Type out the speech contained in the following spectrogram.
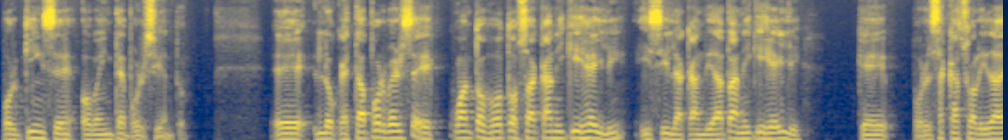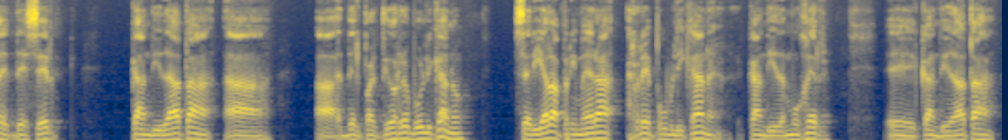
por 15 o 20%. Eh, lo que está por verse es cuántos votos saca Nikki Haley y si la candidata Nikki Haley, que por esas casualidades de ser candidata del Partido Republicano, sería la primera republicana, candidata, mujer, eh, candidata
